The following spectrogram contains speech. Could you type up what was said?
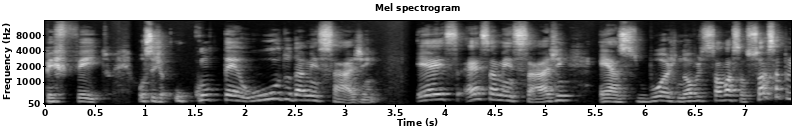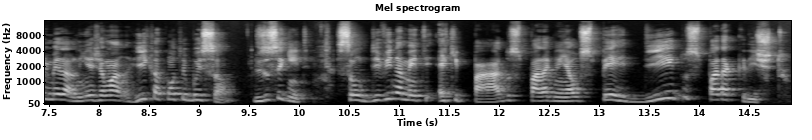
Perfeito. Ou seja, o conteúdo da mensagem essa mensagem é as boas novas de salvação. Só essa primeira linha já é uma rica contribuição. Diz o seguinte: são divinamente equipados para ganhar os perdidos para Cristo,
